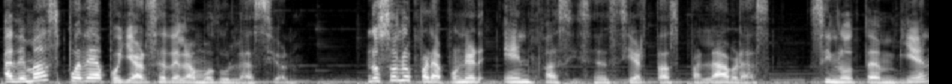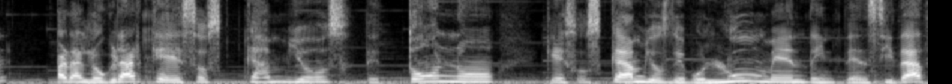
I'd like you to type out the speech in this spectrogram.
Además puede apoyarse de la modulación, no solo para poner énfasis en ciertas palabras, sino también para lograr que esos cambios de tono, que esos cambios de volumen, de intensidad,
